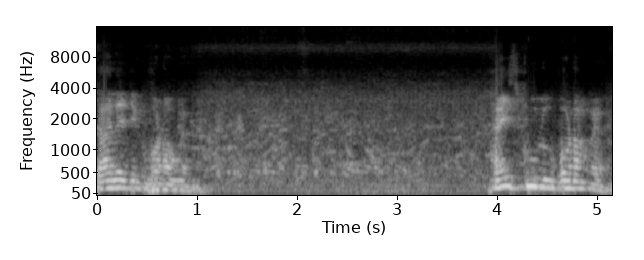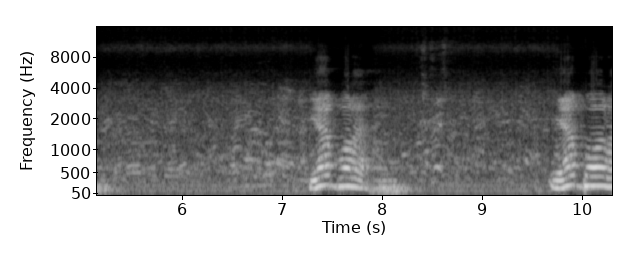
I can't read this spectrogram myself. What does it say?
காலேஜுக்கு போனவங்க. ஹை ஸ்கூலுக்கு போனவங்க. ஏன் போகல? ஏன் போகல?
